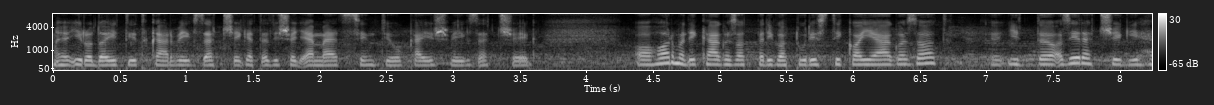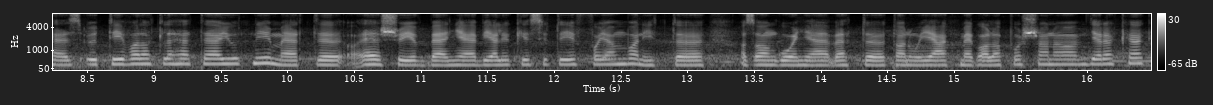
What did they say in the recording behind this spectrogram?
irodai titkár végzettséget, ez is egy emelt szintű OK és végzettség. A harmadik ágazat pedig a turisztikai ágazat. Itt az érettségihez 5 év alatt lehet eljutni, mert első évben nyelvi előkészítő évfolyam van, itt az angol nyelvet tanulják meg alaposan a gyerekek,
